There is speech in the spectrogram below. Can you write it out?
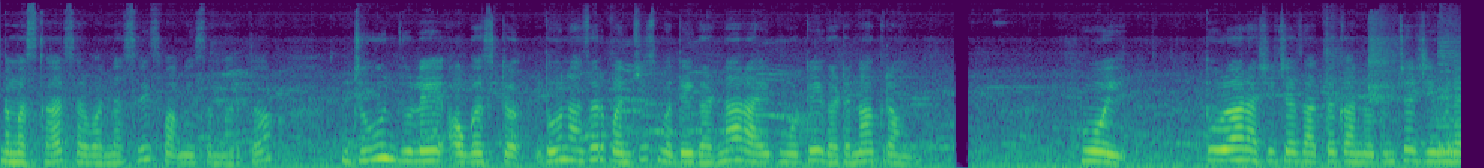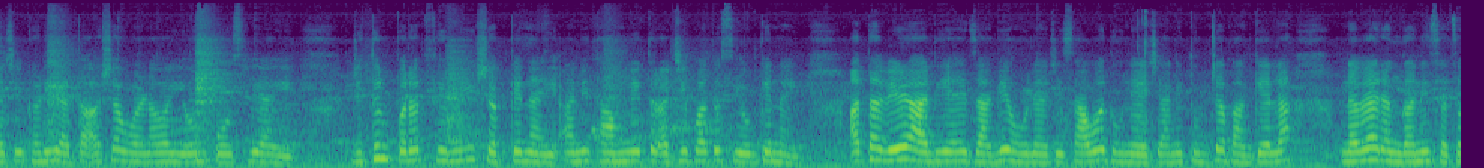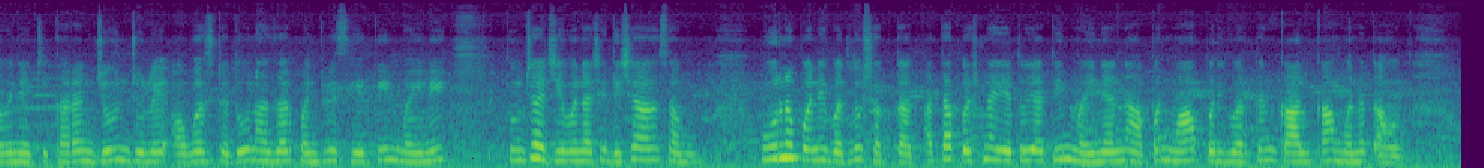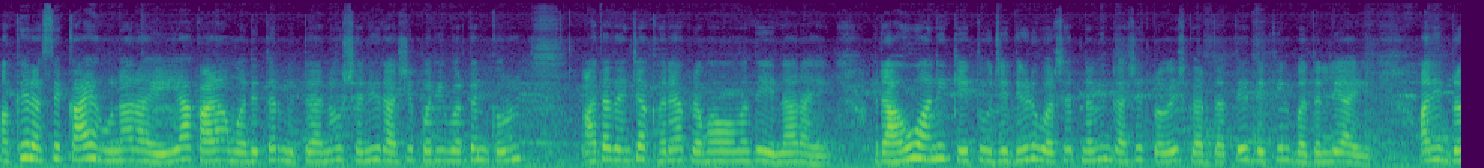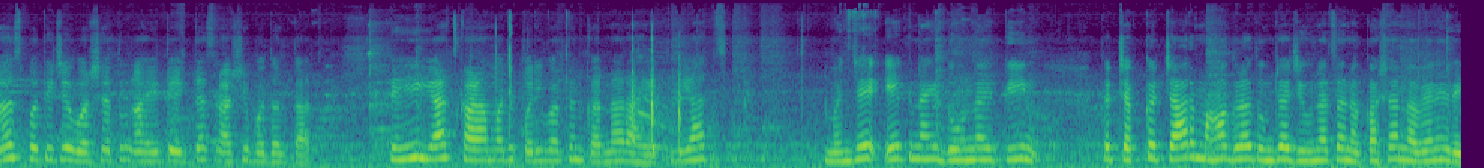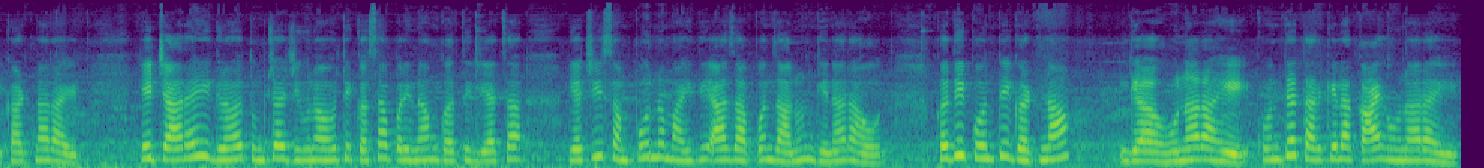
नमस्कार सर्वांना श्री स्वामी समर्थ. जून जुलै ऑगस्ट दोन हजार पंचवीसमध्ये घडणार आहेत मोठे घटनाक्रम. होय तुळा राशीच्या जातकानं तुमच्या जीवनाची घडी आता अशा वळणावर येऊन पोहोचली आहे जिथून परत फिरणे शक्य नाही आणि थांबणे तर अजिबातच योग्य नाही. आता वेळ आली आहे जागे होण्याची सावध होण्याची आणि तुमच्या भाग्याला नव्या रंगाने सजवण्याची. कारण जून जुलै ऑगस्ट दोन हजार पंचवीस हे तीन महिने तुमच्या जीवनाची दिशा सम पूर्णपणे बदलू शकतात. आता प्रश्न येतो या तीन महिन्यांना आपण महापरिवर्तन काल का म्हणत आहोत? अखेर असे काय होणार आहे? या काळामध्ये तर मित्रांनो शनी राशी परिवर्तन करून आता त्यांच्या खऱ्या प्रभावामध्ये येणार आहे. राहू आणि केतू जे दीड वर्षात नवीन राशीत प्रवेश करतात ते देखील बदलले आहे. आणि बृहस्पती जे वर्षातून आहे ते एकदाच राशी बदलतात. तेही याच काळामध्ये परिवर्तन करणार आहेत. याच म्हणजे एक नाही दोन नाही तीन तर चक्क चार महाग्रह तुमच्या जीवनाचा नकाशा नव्याने रेखाटणार आहेत. हे चारही ग्रह तुमच्या जीवनावरती कसा परिणाम करतील याचा याची संपूर्ण माहिती आज आपण जाणून घेणार आहोत. कधी कोणती घटना घ्या होणार आहे? कोणत्या तारखेला काय होणार आहे?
